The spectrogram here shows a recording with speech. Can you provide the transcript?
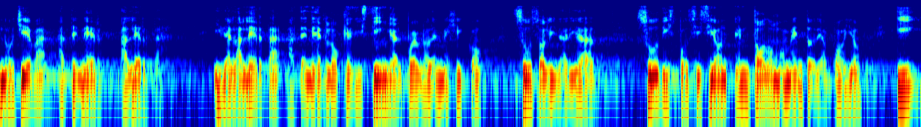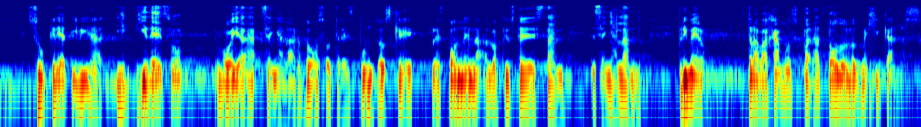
nos lleva a tener alerta y de la alerta a tener lo que distingue al pueblo de México, su solidaridad, su disposición en todo momento de apoyo y su creatividad. y de eso voy a señalar dos o tres puntos que responden a lo que ustedes están señalando. Primero, trabajamos para todos los mexicanos,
